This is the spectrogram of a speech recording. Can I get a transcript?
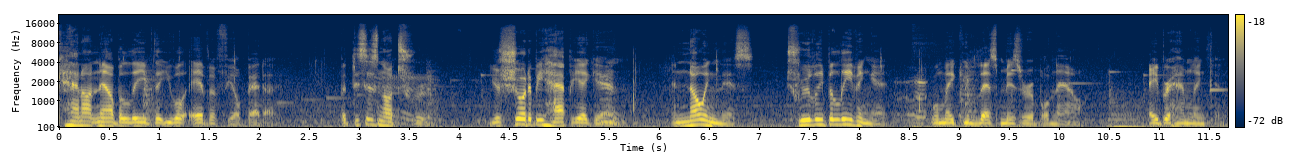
Cannot now believe that you will ever feel better. But this is not true. You're sure to be happy again. And knowing this, truly believing it, will make you less miserable now. Abraham Lincoln.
